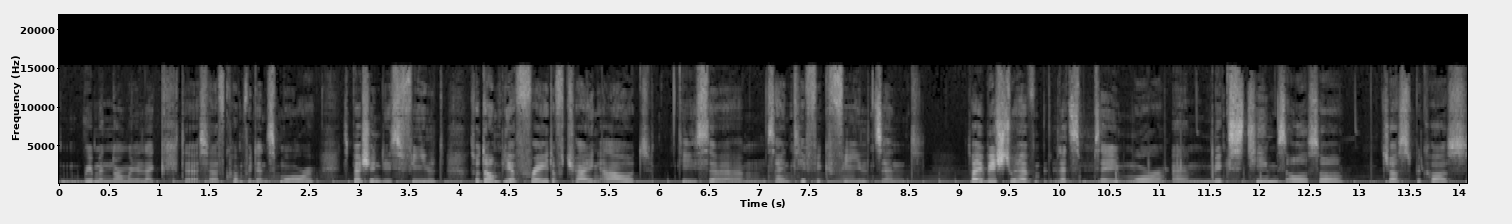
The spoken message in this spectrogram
women normally like the self confidence more, especially in this field. So don't be afraid of trying out these um, scientific fields. And so I wish to have, let's say, more um, mixed teams also, just because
